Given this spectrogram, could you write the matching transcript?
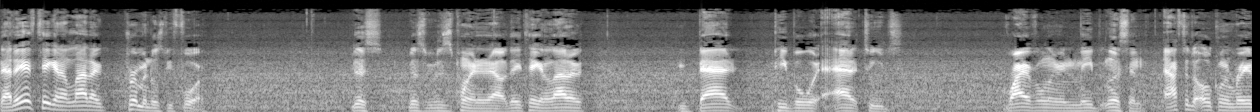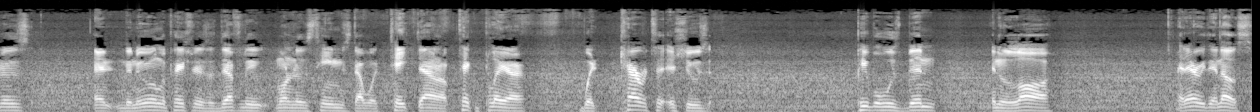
Now they have taken a lot of criminals before just just was pointed out. They take a lot of bad people with attitudes, rivaling maybe. Listen, after the Oakland Raiders and the New England Patriots are definitely one of those teams that would take down, take a player with character issues, people who's been in the law and everything else,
